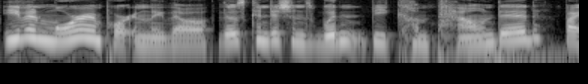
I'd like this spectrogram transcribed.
Even more importantly, though, those conditions wouldn't be compounded by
